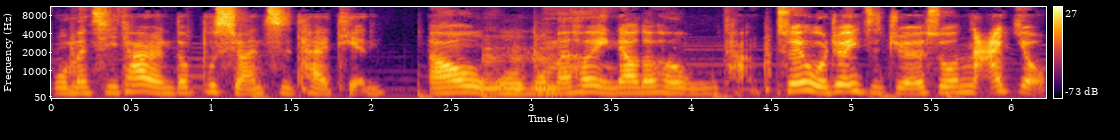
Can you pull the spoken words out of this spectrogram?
我们其他人都不喜欢吃太甜。然后我我们喝饮料都喝无糖，所以我就一直觉得说哪有？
